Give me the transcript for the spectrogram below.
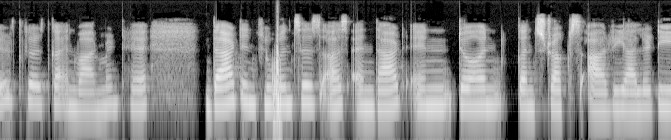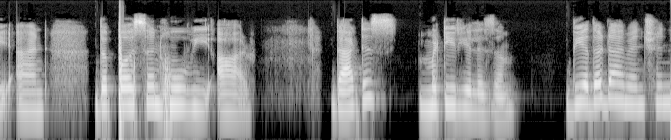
ارد گرد کا انوائرمنٹ ہے that influences us and that in turn constructs our reality and the person who we are that is materialism the other dimension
